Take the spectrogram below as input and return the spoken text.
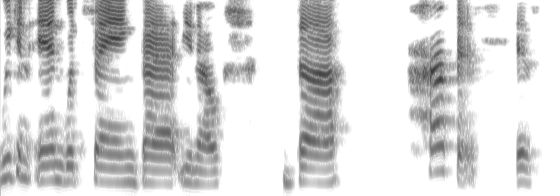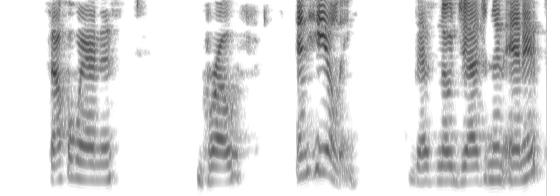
We can end with saying that, you know, the purpose is self awareness, growth, and healing. There's no judgment in it.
